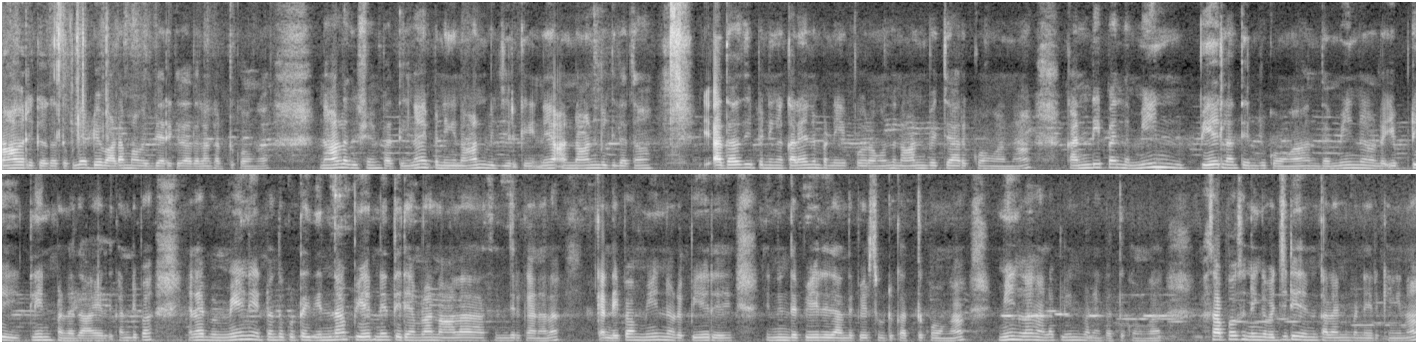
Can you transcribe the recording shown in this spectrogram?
மாவு அரைக்க கற்றுக்குள்ளே அப்படியே வடை மாவு எப்படி அரைக்குது அதெல்லாம் கற்றுக்கோங்க. நாலாவது விஷயம் பார்த்தீங்கன்னா இப்போ நீங்கள் நான்வெஜ் இருக்குது நான்வெஜ்ஜில் தான் அதாவது இப்போ நீங்கள் கல்யாணம் பண்ணி போகிறவங்க வந்து நான்வெஜ்ஜாக இருக்கவங்கன்னா கண்டிப்பாக இந்த மீன் பேர்லாம் தெரிஞ்சுக்கோங்க. அந்த மீனோட எப்படி க்ளீன் பண்ணது ஆயிடுது. கண்டிப்பாக ஏன்னா இப்போ மீன் எட்டு வந்து கொடுத்தா இது என்ன பேர்னே தெரியாமலாம் நாளாக செஞ்சுருக்கேன். அதனால் கண்டிப்பாக மீனோட பேர் இந்த பேர் அந்த பேர் சொல்லிட்டு கற்றுக்கோங்க. மீன்லாம் நல்லா க்ளீன் பண்ண கற்றுக்கோங்க. சப்போஸ் நீங்கள் வெஜிடேரியன் கல்யாணம் பண்ணியிருக்கீங்கன்னா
